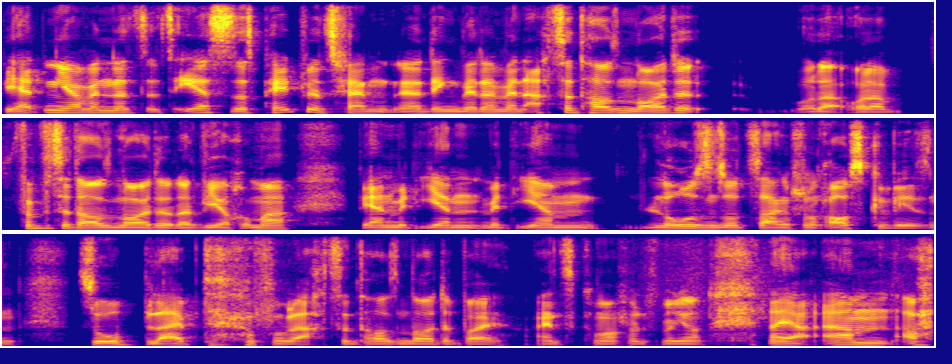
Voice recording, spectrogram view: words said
Wir hätten ja, wenn das als erstes das Patriots-Fan-Ding wäre, dann wären 18.000 Leute oder, oder 15.000 Leute oder wie auch immer, wären mit, ihren, mit ihrem Losen sozusagen schon raus gewesen. So bleibt, obwohl 18.000 Leute bei 1,5 Millionen. Naja, ähm, aber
